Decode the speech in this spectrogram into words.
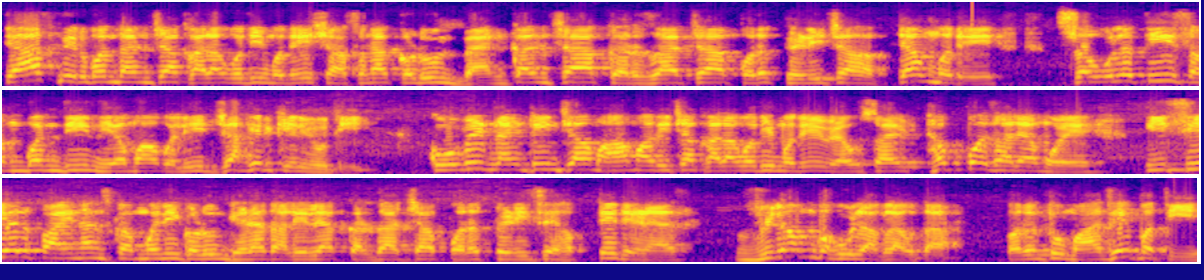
त्याच निर्बंधांच्या कालावधीमध्ये शासनाकडून बँकांच्या कर्जाच्या परतफेडीच्या हप्त्यांमध्ये सवलती संबंधी नियमावली जाहीर केली होती. कोविड नाईन्टीनच्या महामारीच्या कालावधीमध्ये व्यवसाय ठप्प झाल्यामुळे ईसीएल फायनान्स कंपनीकडून घेण्यात आलेल्या कर्जाच्या परतफेडीचे हप्ते देण्यास विलंब होऊ लागला होता. परंतु माझे पती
